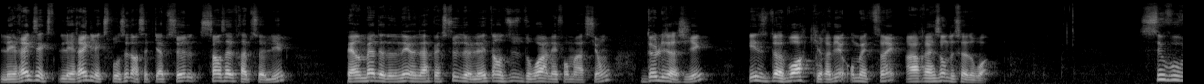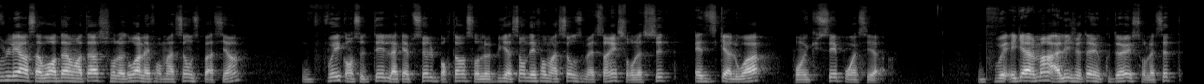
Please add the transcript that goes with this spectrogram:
Les règles, les règles exposées dans cette capsule, sans être absolues, permettent de donner un aperçu de l'étendue du droit à l'information de l'usager et du devoir qui revient au médecin en raison de ce droit. Si vous voulez en savoir davantage sur le droit à l'information du patient, vous pouvez consulter la capsule portant sur l'obligation d'information du médecin sur le site édicalois.qc.ca. Vous pouvez également aller jeter un coup d'œil sur le site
